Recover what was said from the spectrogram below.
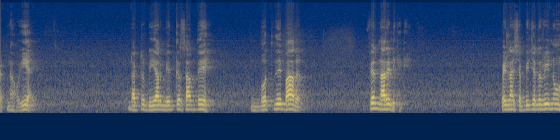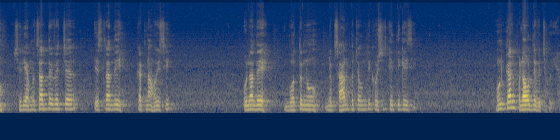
ਘਟਨਾ ਹੋਈ ਹੈ। Doctor B R Ambedkar Sahib ਦੇ ਬੁੱਤ ਦੇ ਬਾਹਰ ਫਿਰ ਨਾਰੇ ਲਿਖੇ ਗਏ ਪਹਿਲਾਂ 26 ਜਨਵਰੀ ਨੂੰ ਸ੍ਰੀ ਅੰਮ੍ਰਿਤਸਰ ਦੇ ਵਿੱਚ ਇਸ ਤਰ੍ਹਾਂ ਦੀ ਘਟਨਾ ਹੋਈ ਸੀ। ਉਹਨਾਂ ਦੇ ਬੁੱਤ ਨੂੰ ਨੁਕਸਾਨ ਪਹੁੰਚਾਉਣ ਦੀ ਕੋਸ਼ਿਸ਼ ਕੀਤੀ ਗਈ ਸੀ। ਹੁਣ ਕੱਲ ਫਲੌਰ ਦੇ ਵਿੱਚ ਹੋਈ ਹੈ।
